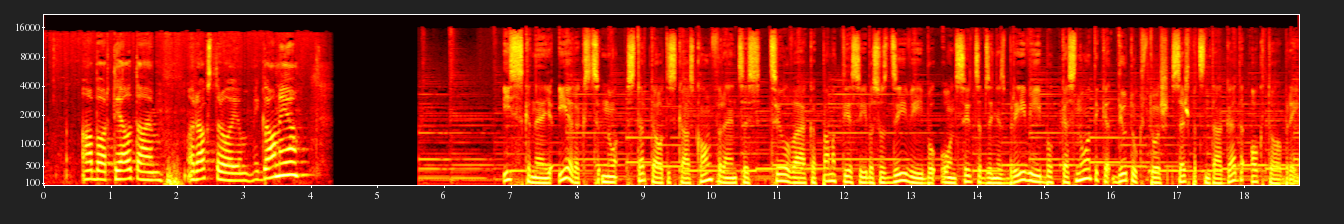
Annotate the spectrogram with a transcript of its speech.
abortu jautājumu raksturojumu Igaunijā. Izskanēja ieraksts no starptautiskās konferences Cilvēka pamatiesības uz dzīvību un sirdsapziņas brīvību, kas notika 2016. gada oktobrī.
